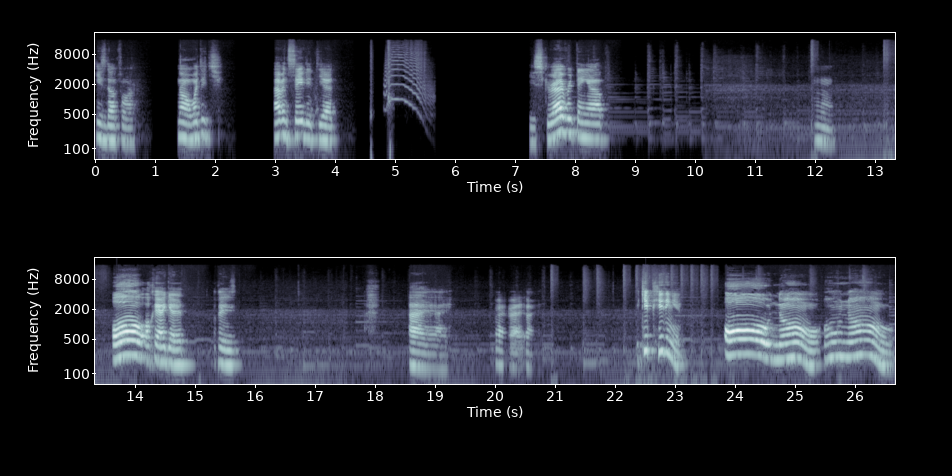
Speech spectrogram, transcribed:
He's done for. No, what did you... I haven't saved it yet. You screw everything up. Hmm. Oh, okay, I get it. Okay, Aye, aye. Right, right, right. Keep hitting it. Oh no! Oh no!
